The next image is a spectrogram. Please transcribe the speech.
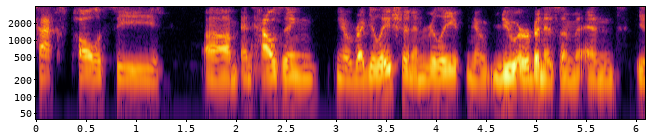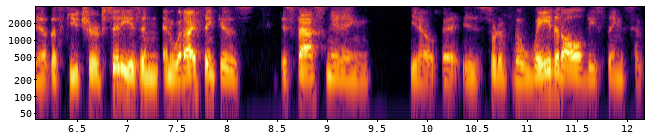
tax policy, um, and housing, you know, regulation and really, you know, new urbanism and, you know, the future of cities. And, and what I think is, is fascinating, you know, is sort of the way that all of these things have,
